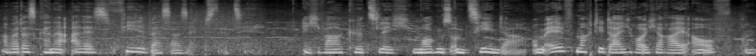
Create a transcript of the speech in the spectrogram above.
Aber das kann er alles viel besser selbst erzählen. Ich war kürzlich morgens um 10 da. Um 11 macht die Deichräucherei auf und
